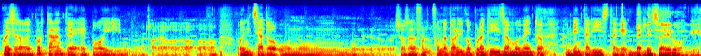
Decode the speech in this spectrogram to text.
questo è stato importante e poi so, ho, ho, ho, iniziato un, un, sono stato fondatore di Copulatisa, un movimento ambientalista che, bellezza dei luoghi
